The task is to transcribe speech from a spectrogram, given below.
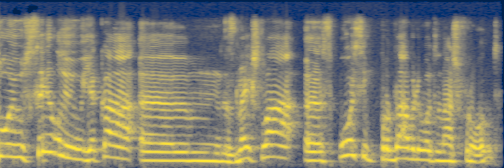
Тою силою, яка е, знайшла спосіб продавлювати наш фронт,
